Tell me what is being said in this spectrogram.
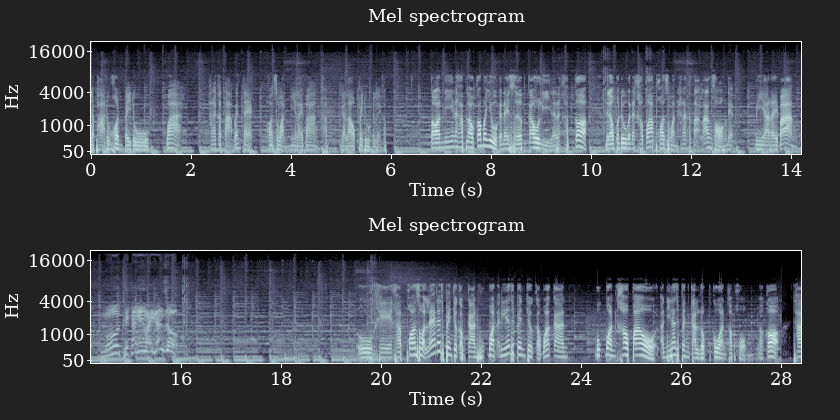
จะพาทุกคนไปดูว่าฮานากาตะแว่นแตกพรสวรรค์มีอะไรบ้างครับ เดี๋ยวเราไปดูกันเลยครับ ตอนนี้นะครับเราก็มาอยู่กันในเซิร์ฟเกาหลีแล้วนะครับ ก็เดี๋ยวเรามาดูกันนะครับว่าพรสวรรค์ฮานากาตะร่างสองเนี่ยมีอะไรบ้าง もう手加減はいらんぞ โอเคครับพรสวรรค์แรกน่าจะเป็นเกี่ยวกับการฮุกบอลอันนี้น่าจะเป็นเกี่ยวกับว่าการฮุกบอลเข้าเป้า อันนี้น่าจะเป็นการรบกวนครับผม แล้วก็ท่า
